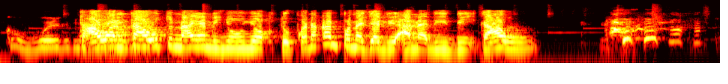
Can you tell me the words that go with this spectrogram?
Gue Kawan kau tuh nah yang di New York tuh, karena kan pernah jadi anak didik kau.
